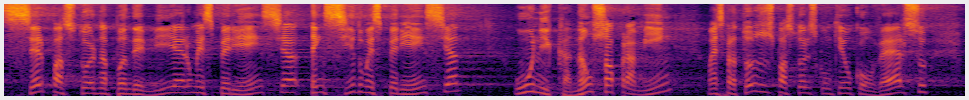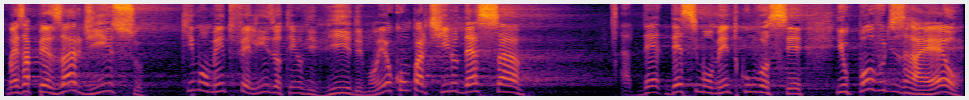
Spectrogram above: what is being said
ser pastor na pandemia era uma experiência, tem sido uma experiência única, não só para mim, mas para todos os pastores com quem eu converso. Mas apesar disso, que momento feliz eu tenho vivido, irmão. Eu compartilho dessa, desse momento com você. E o povo de Israel,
